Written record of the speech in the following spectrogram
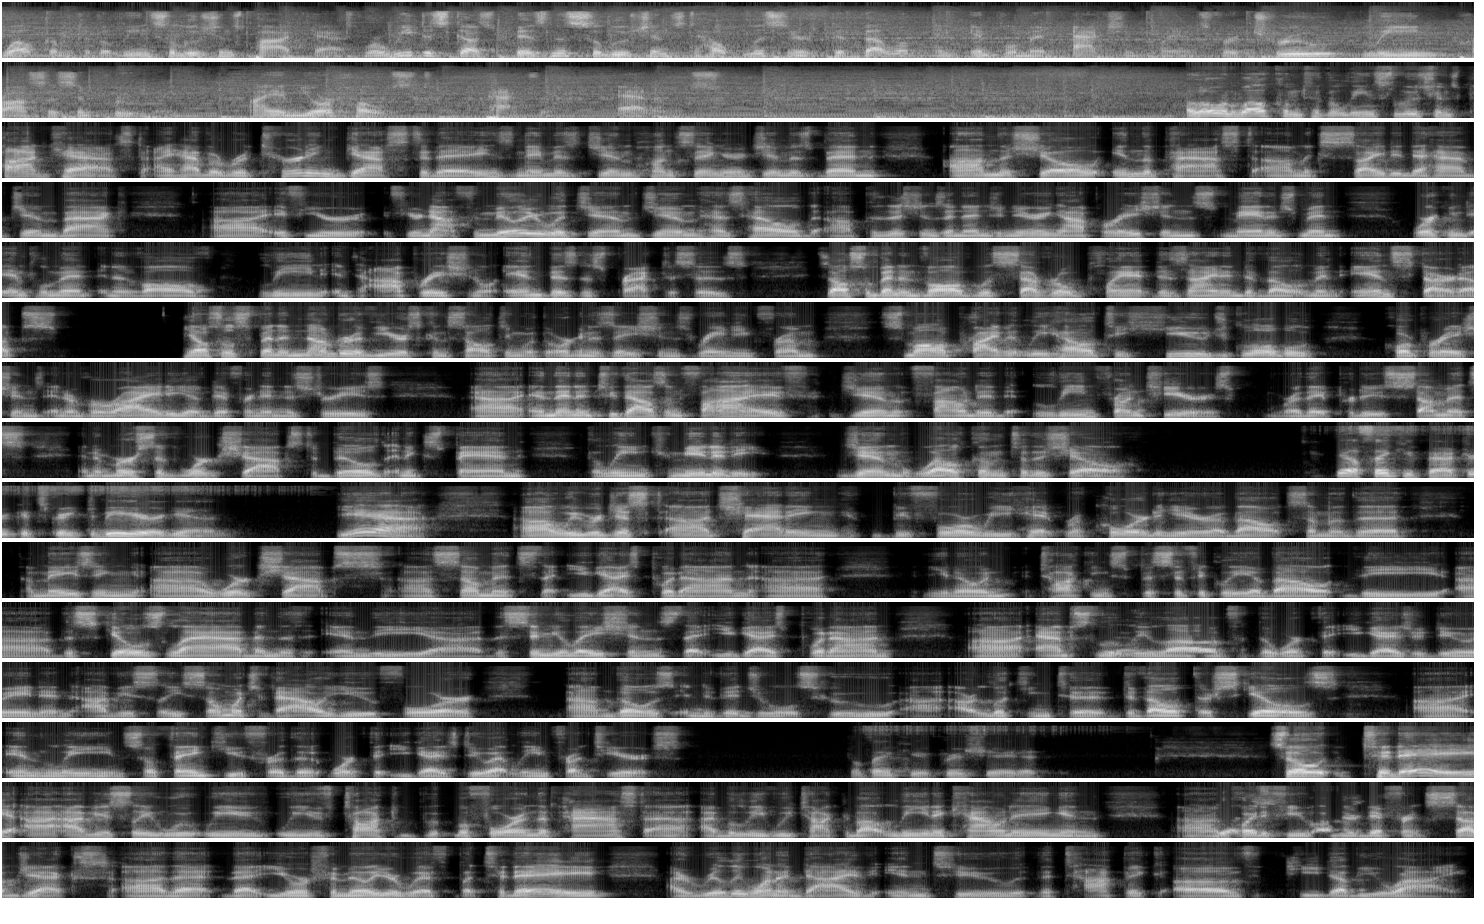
Welcome to the Lean Solutions Podcast, where we discuss business solutions to help listeners develop and implement action plans for true lean process improvement. I am your host, Patrick Adams. Hello and welcome to the Lean Solutions Podcast. I have a returning guest today. His name is Jim Huntzinger. Jim has been on the show in the past. I'm excited to have Jim back. Uh, if you're if you're not familiar with Jim, Jim has held uh, positions in engineering, operations, management, working to implement and evolve lean into operational and business practices. He's also been involved with several plant design and development and startups. He also spent a number of years consulting with organizations ranging from small privately held to huge global corporations in a variety of different industries. Uh, and then in 2005, Jim founded Lean Frontiers, where they produce summits and immersive workshops to build and expand the lean community. Jim, welcome to the show. Yeah, thank you, Patrick. It's great to be here again. Yeah. Uh, we were just uh, chatting before we hit record here about some of the amazing uh, workshops, uh, summits that you guys put on uh, you know, and talking specifically about the uh, the skills lab and the and the uh, the simulations that you guys put on. Uh, absolutely yeah. love the work that you guys are doing, and obviously so much value for um, those individuals who uh, are looking to develop their skills uh, in Lean. So thank you for the work that you guys do at Lean Frontiers. Well, thank you, appreciate it. So today, uh, obviously, we, we have talked b- before in the past. Uh, I believe we talked about lean accounting and uh, yes. quite a few other different subjects uh, that that you're familiar with. But today, I really want to dive into the topic of TWI.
